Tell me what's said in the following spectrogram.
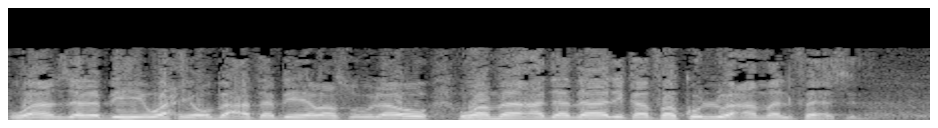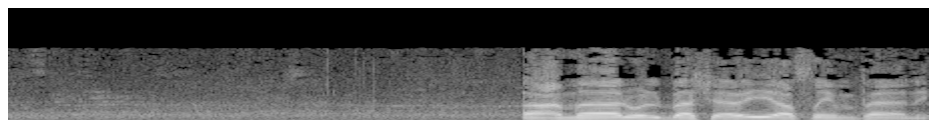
وأنزل به وحيه وبعث به رسوله وما عدا ذلك فكل عمل فاسد. أعمال البشرية صنفان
